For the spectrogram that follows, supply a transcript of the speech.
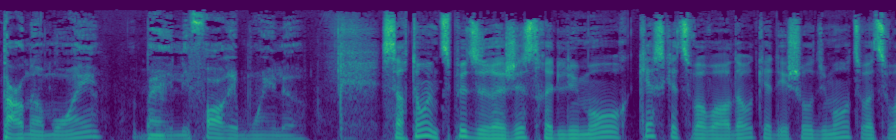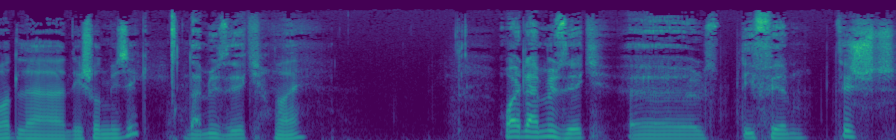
t'en as moins, ben mm. l'effort est moins là. Sortons un petit peu du registre de l'humour. Qu'est-ce que tu vas voir d'autre que des shows d'humour? Tu vas-tu voir de la, des shows de musique? De la musique. Ouais. Ouais, de la musique. Euh, des films. Tu sais, je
